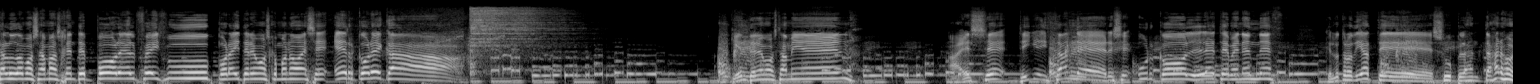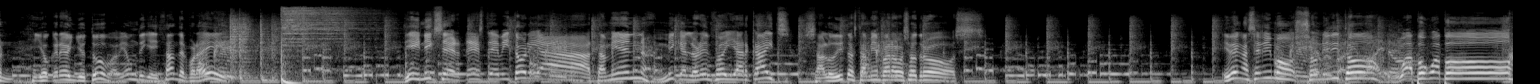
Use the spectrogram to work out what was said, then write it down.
saludamos a más gente por el Facebook. Por ahí tenemos, como no, a ese Ercoreca. ¿A quién tenemos también? A ese DJ Thunder, ese Urco Lete Menéndez, que el otro día te suplantaron, yo creo, en YouTube. Había un DJ Thunder por ahí. DJ Nixer desde Vitoria. También Miquel Lorenzo y Arcaids. Saluditos también para vosotros. Y venga, seguimos. Sonidito guapo, guapo.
